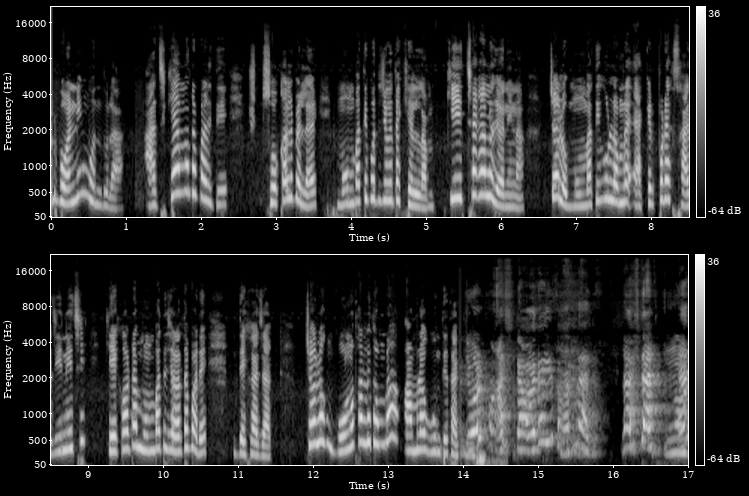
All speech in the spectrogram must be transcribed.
গুড মর্নিং বন্ধুরা। আজকে আমাদের বাড়িতে সকালবেলায় মোমবাতি প্রতিযোগিতা খেললাম। কি ইচ্ছা গেল জানি না। চলো মোমবাতিগুলো আমরা একের পর এক সাজিয়ে নিয়েছি। কে কটা মোমবাতি জ্বালাতে পারে দেখা যাক। চলো গোনো তাহলে তোমরা আমরা গুনতে থাকি। জোর পাঁচটা হবে না কি পাঁচ না। না স্টার্ট হ্যাঁ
